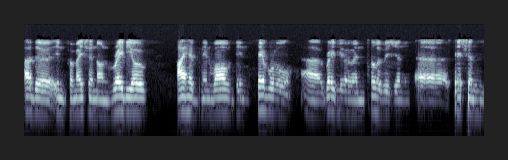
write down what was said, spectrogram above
other information on radio. I have been involved in several uh, radio and television uh, sessions,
